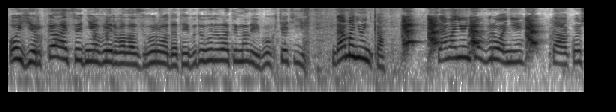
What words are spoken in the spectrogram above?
огірка сьогодні вирвала з города та й буду годувати малий, бо хочуть їсти. Да, манюнька? Ця манюнька в броні також.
